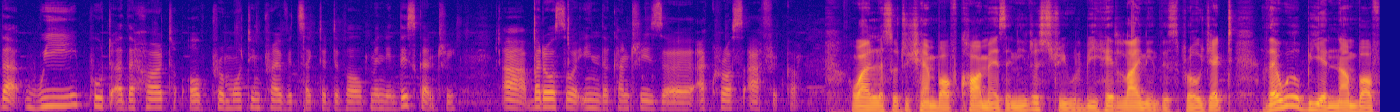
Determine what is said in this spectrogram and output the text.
that we put at the heart of promoting private sector development in this country, uh, but also in the countries uh, across Africa. While Lesotho Chamber of Commerce and Industry will be headlining this project, there will be a number of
